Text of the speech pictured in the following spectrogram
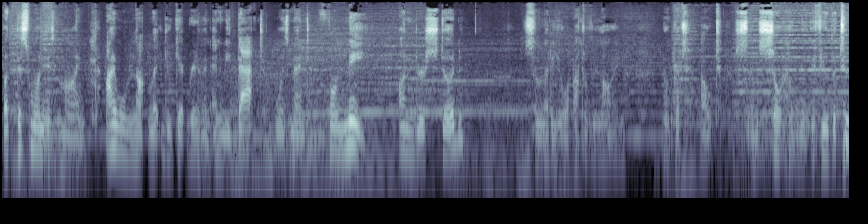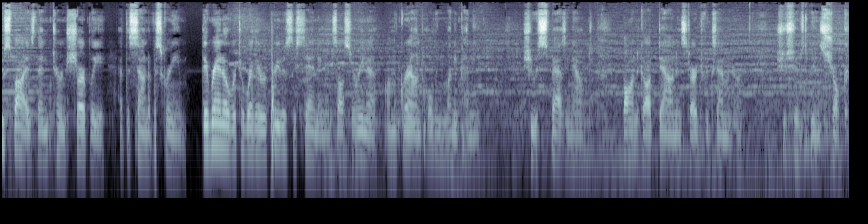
but this one is mine. I will not let you get rid of an enemy that was meant for me. Understood? Siletti, you are out of line. Now get out, and so help me. If you, the two spies, then turned sharply at the sound of a scream. They ran over to where they were previously standing and saw Serena on the ground holding Moneypenny. She was spazzing out. Bond got down and started to examine her. She seems to be in shock.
